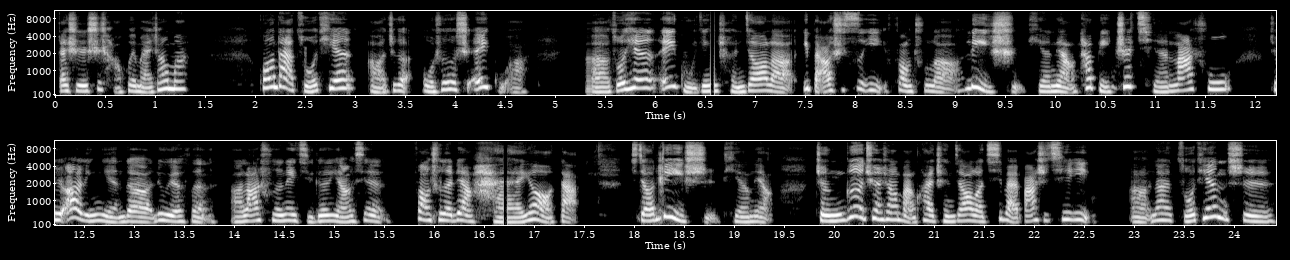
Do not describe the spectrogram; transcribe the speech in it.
但是市场会买账吗？光大昨天啊，这个我说的是 A 股啊，呃，昨天 A 股已经成交了一百二十四亿，放出了历史天量，它比之前拉出。就是二零年的六月份啊，拉出的那几根阳线放出的量还要大，这叫历史天量。整个券商板块成交了七百八十七亿啊，那昨天是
